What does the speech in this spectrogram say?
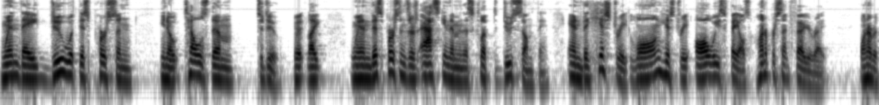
when they do what this person, you know, tells them to do. Like when this person's asking them in this clip to do something and the history, long history, always fails. 100% failure rate. 100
